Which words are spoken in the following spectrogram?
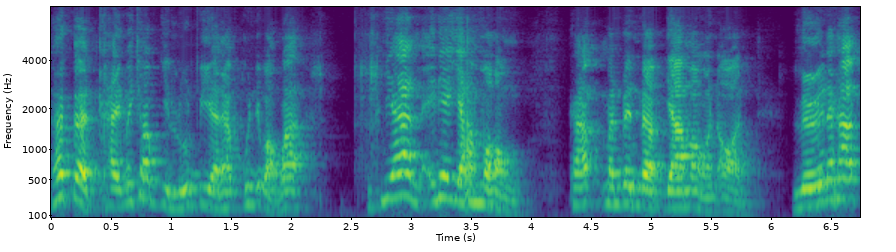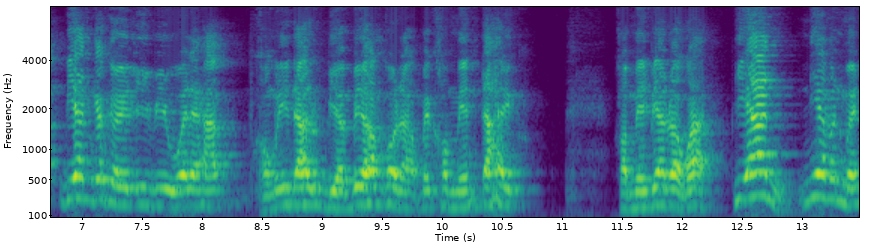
ถ้าเกิดใครไม่ชอบกินรูทเบียร์นะครับ คุณจะบอกว่าพี่อันไอเนี่ยยาหมองครับ มันเป็นแบบยาหมองอ่อนๆหรือนะครับเบี้ยนก็เคยรีวิวไว้นะครับ ของมิรินดารูทเบียร์เบี้ยบางคนอะไปคอมเมนต์ได้คอมเมนต์เบี้ยนบอกว่าพี่อันเนี่ยมันเหมือน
